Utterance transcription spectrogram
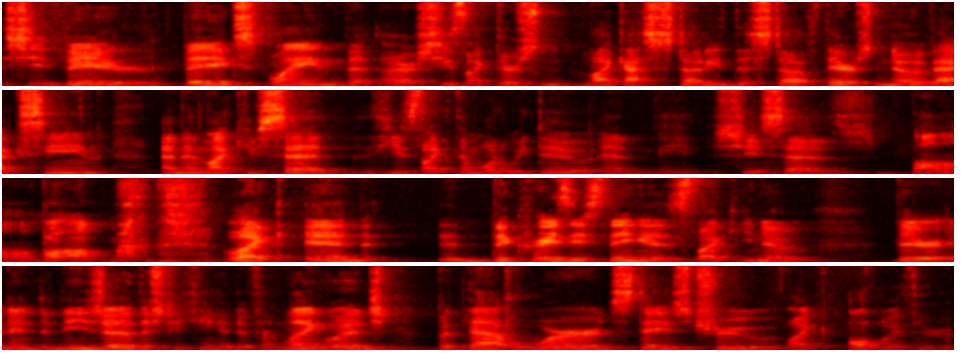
she they, Fear. they explained that or she's like there's like i studied this stuff. There's no vaccine. And then like you said he's like then what do we do? And he, she says bomb. bomb. like, and the craziest thing is, like, you know, they're in Indonesia, they're speaking a different language, but that word stays true, like, all the way through.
